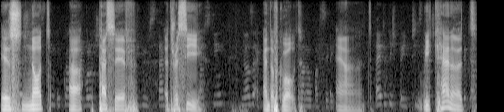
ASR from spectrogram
is not a passive addressee, end of quote. And we cannot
